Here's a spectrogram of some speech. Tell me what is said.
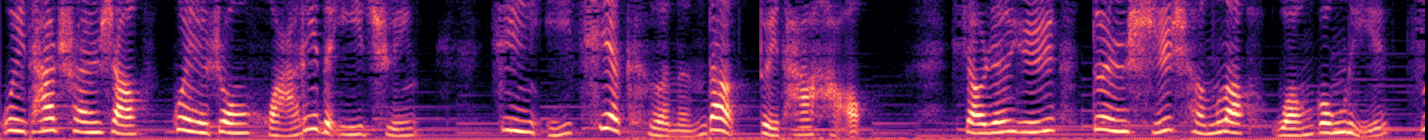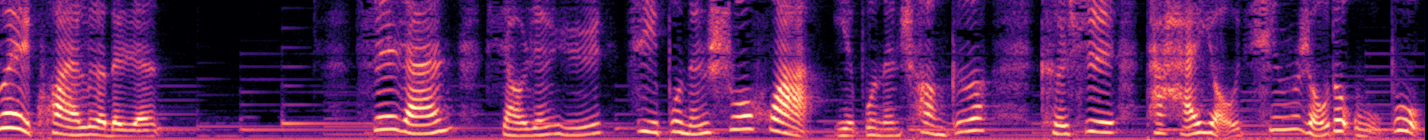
为他穿上贵重华丽的衣裙，尽一切可能的对他好。小人鱼顿时成了王宫里最快乐的人。虽然小人鱼既不能说话，也不能唱歌，可是它还有轻柔的舞步。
